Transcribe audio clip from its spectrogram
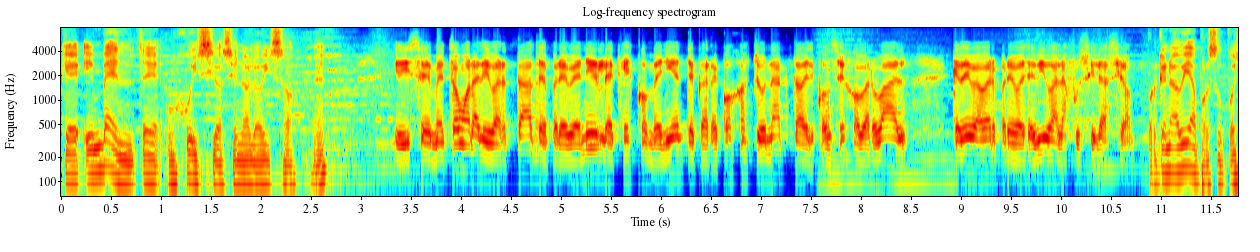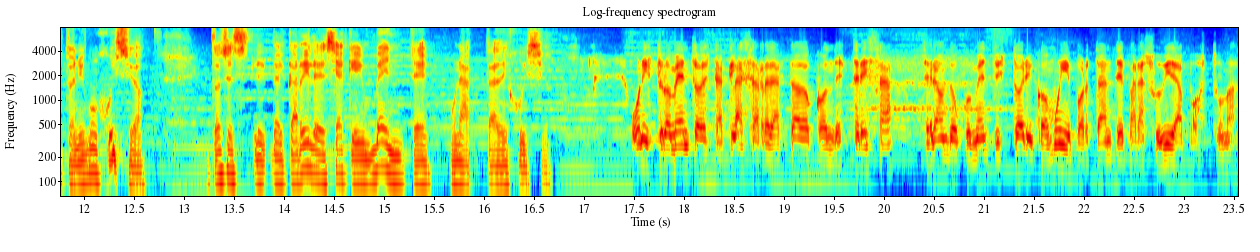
que invente un juicio si no lo hizo. Y dice, me tomo la libertad de prevenirle que es conveniente que recoja usted un acta del Consejo Verbal que debe haber viva la fusilación. Porque no había, por supuesto, ningún juicio. Entonces Del Carril le decía que invente un acta de juicio. Un instrumento de esta clase redactado con destreza será un documento histórico muy importante para su vida póstuma.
